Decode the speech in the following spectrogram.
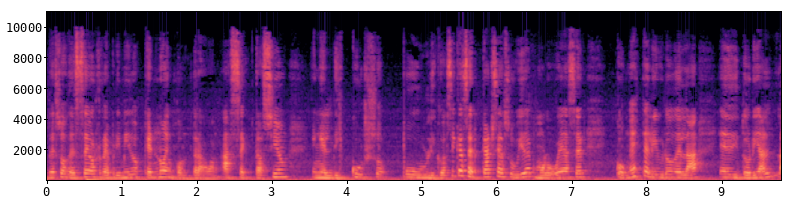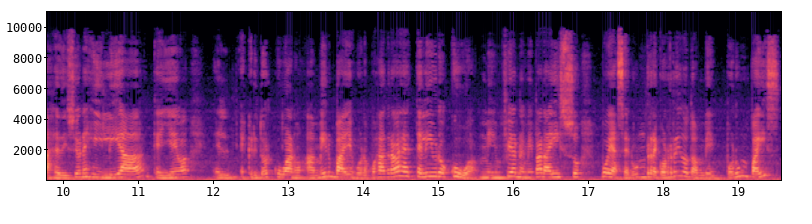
de esos deseos reprimidos que no encontraban aceptación en el discurso público. Así que acercarse a su vida, como lo voy a hacer con este libro de la editorial, las ediciones Iliada, que lleva el escritor cubano Amir Valles. Bueno, pues a través de este libro, Cuba, mi infierno y mi paraíso, voy a hacer un recorrido también por un país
